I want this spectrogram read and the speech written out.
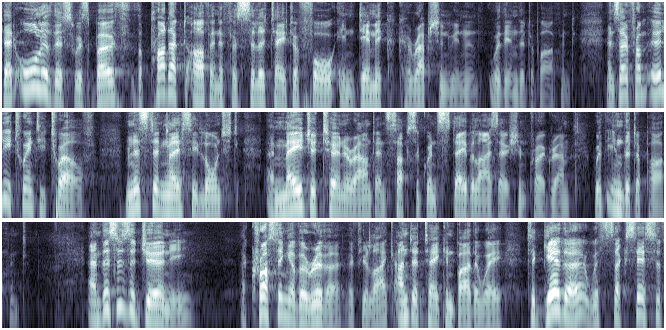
that all of this was both the product of and a facilitator for endemic corruption in- within the department. And so from early 2012, Minister Nxesi launched a major turnaround and subsequent stabilization program within the department. And this is a journey, a crossing of a river, if you like, undertaken, by the way, together with successive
